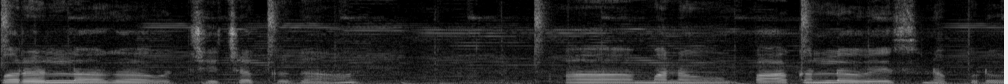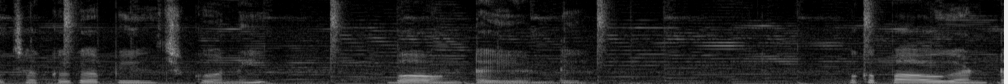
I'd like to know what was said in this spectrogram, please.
పొరల్లాగా వచ్చి చక్కగా మనం పాకంలో వేసినప్పుడు చక్కగా పీల్చుకొని బాగుంటాయండి. ఒక పావు గంట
